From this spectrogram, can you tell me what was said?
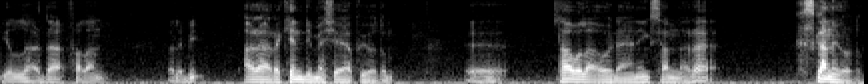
yıllarda falan böyle bir ara ara kendime şey yapıyordum. Ee, tavla oynayan insanlara kıskanıyordum.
